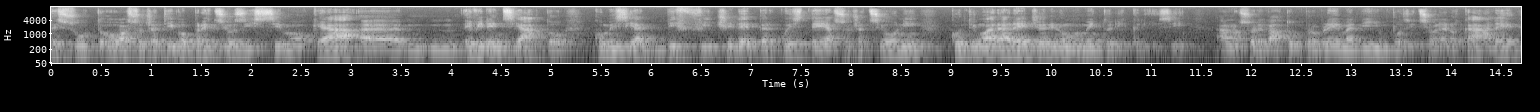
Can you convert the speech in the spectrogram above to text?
tessuto associativo preziosissimo che ha ehm, evidenziato come sia difficile per queste associazioni continuare a reggere in un momento di crisi. Hanno sollevato un problema di imposizione locale,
